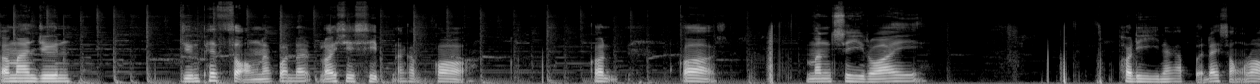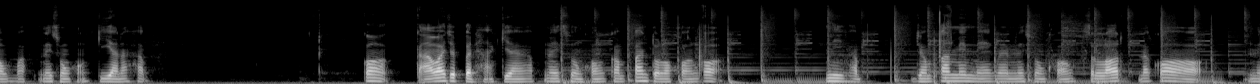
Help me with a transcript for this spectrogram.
ประมาณยืนยืนเพชรสองนะก็ได้ร้อยสี่สิบนะครับก็ก็ก็มันสี่ร้อยพอดีนะครับ เปิดได้สองรอบครับในส่วนของเกียร์นะครับ ก็กะว่าจะเปิดหาเกียร์ครับในส่วนของกำปั้นตัวละครก็นี่ครับยังปั้นไม่แม็กเลยในส่วนของสล็อตแล้วก็ ใน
